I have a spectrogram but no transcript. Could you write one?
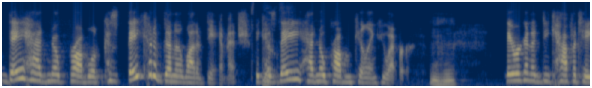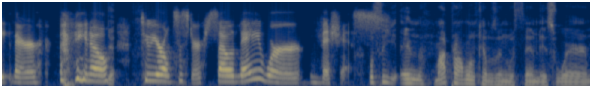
they had no problem because they could have done a lot of damage because Yes. they had no problem killing whoever. hmm They were going to decapitate their, you know, Yeah. two-year-old sister. So they were vicious. Well, see, and my problem comes in with them is where,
